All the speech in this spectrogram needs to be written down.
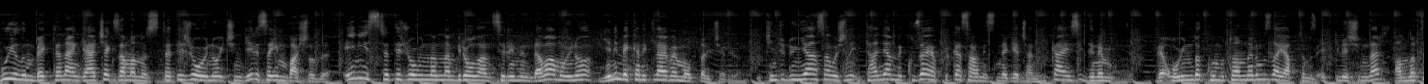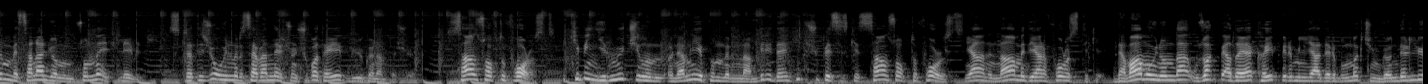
Bu yılın beklenen gerçek zamanlı strateji oyunu için geri sayım başladı. En iyi strateji oyunlarından biri olan serinin devam oyunu yeni mekanikler ve modlar içeriyor. İkinci Dünya Savaşı'nı İtalyan ve Kuzey Afrika sahnesinde geçen hikayesi dinamiktir. Ve oyunda komutanlarımızla yaptığımız etkileşimler anlatım ve senaryonun sonunu etkileyebilir. Strateji oyunları sevenler için Şubat ayı büyük önem taşıyor. Sons of the Forest 2023 yılının önemli yapımlarından biri de hiç şüphesiz ki Sons of the Forest yani namı diğer Forest 2. Devam oyununda uzak bir adaya kayıp bir milyarderi bulmak için gönderiliyor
